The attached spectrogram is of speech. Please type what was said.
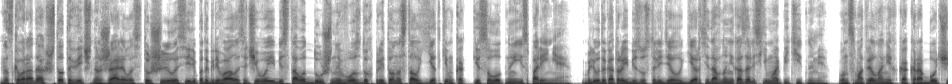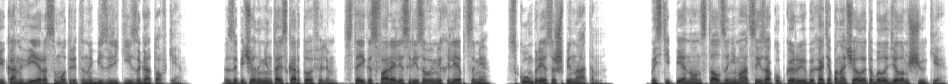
На сковородах что-то вечно жарилось, тушилось или подогревалось, отчего и без того душный воздух притона стал едким, как кислотные испарения. Блюда, которые без устали делал Герти, давно не казались ему аппетитными. Он смотрел на них, как рабочий конвейера смотрит на безликие заготовки запеченный минтай с картофелем, стейк из форели с рисовыми хлебцами, скумбрия со шпинатом. Постепенно он стал заниматься и закупкой рыбы, хотя поначалу это было делом щуки.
